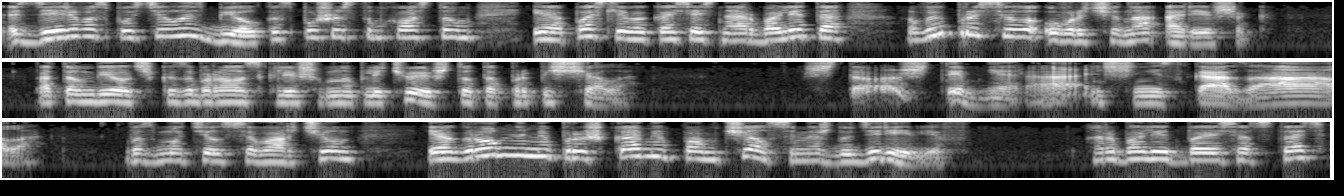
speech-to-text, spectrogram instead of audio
С дерева спустилась белка с пушистым хвостом и, опасливо косясь на арбалета, выпросила у ворчуна орешек. Потом белочка забралась к лешему на плечо и что-то пропищала. «Что ж ты мне раньше не сказала?» Возмутился ворчун и огромными прыжками помчался между деревьев. Арбалет, боясь отстать,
